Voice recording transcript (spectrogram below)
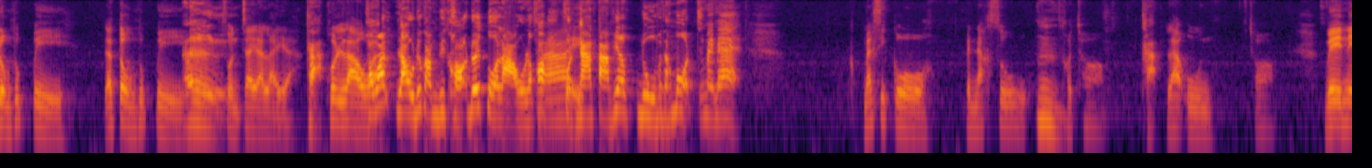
ลงทุกปี แล้วตรงทุกปีเออ สนใจอะไรอะ ค่ะ คนเราอ เพราะว่าเราด้วยความวิเคราะห์ด้วยตัวเรา แล้วก็ใช่ ผลงานตามที่เราดูมาทั้งหมดใช่ไหมแม่ เม็กซิโกเป็นนักสู้อืมเขาชอบ ค่ะ ลาอูนชอบ เวเน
